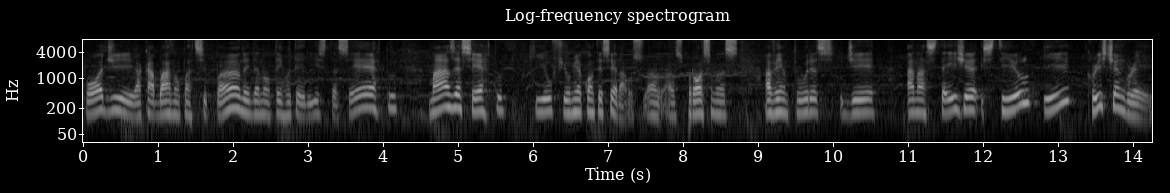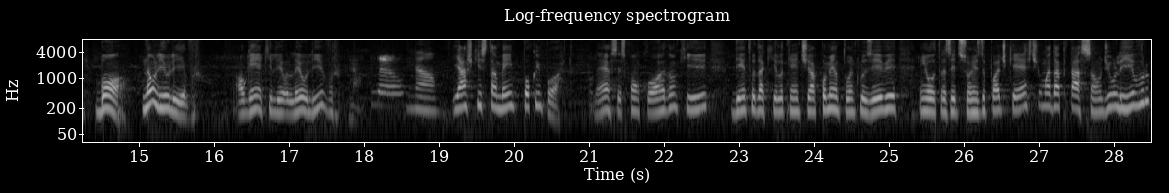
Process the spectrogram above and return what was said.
pode acabar não participando, ainda não tem roteirista certo, mas é certo que o filme acontecerá. Os, as próximas aventuras de Anastasia Steele e Christian Grey. Bom, não li o livro. Alguém aqui leu, leu o livro? Não. Não. Não. E acho que isso também pouco importa. Né? Vocês concordam que, dentro daquilo que a gente já comentou, inclusive em outras edições do podcast, uma adaptação de um livro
